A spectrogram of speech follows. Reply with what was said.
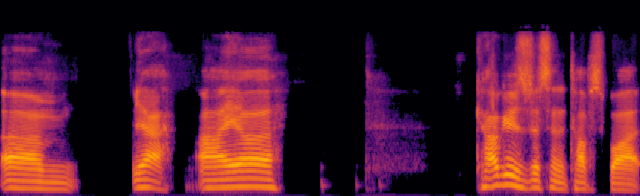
um yeah, I uh Calgary is just in a tough spot.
